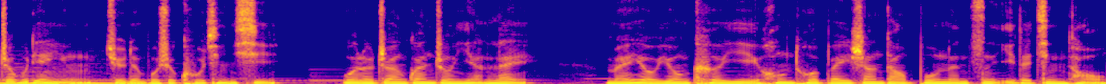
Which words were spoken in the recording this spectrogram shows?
这部电影绝对不是苦情戏，为了赚观众眼泪，没有用刻意烘托悲伤到不能自已的镜头，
